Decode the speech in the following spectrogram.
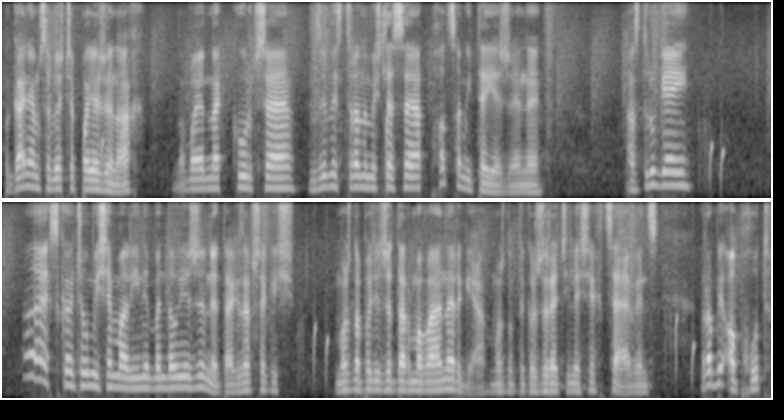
Poganiam sobie jeszcze po jeżynach. No bo jednak kurczę, z jednej strony myślę sobie, po co mi te jeżyny? A z drugiej, no jak skończą mi się maliny, będą jeżyny, tak? Zawsze jakieś, można powiedzieć, że darmowa energia. Można tylko żreć ile się chce, więc robię obchód.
